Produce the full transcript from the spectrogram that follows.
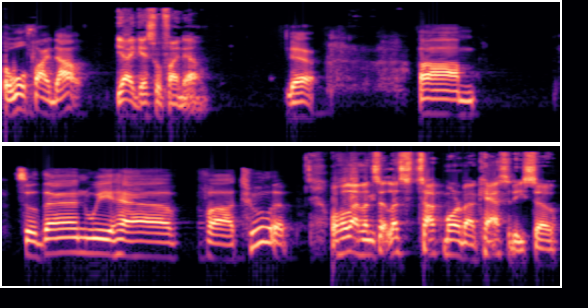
But we'll find out. Yeah, I guess we'll find out. Yeah. Um. So then we have uh, Tulip. Well, hold on. Let's let's talk more about Cassidy. So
